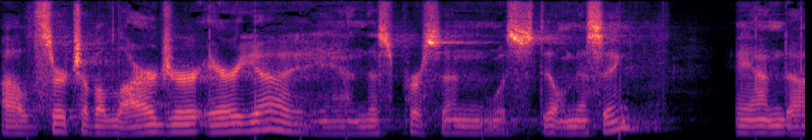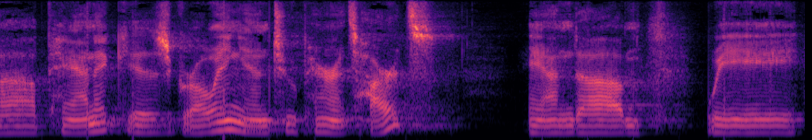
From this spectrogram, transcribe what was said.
a search of a larger area, and this person was still missing. And uh, panic is growing in two parents' hearts. And um, we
